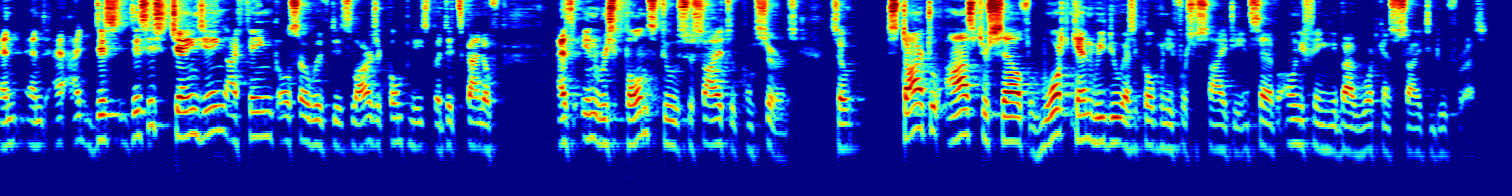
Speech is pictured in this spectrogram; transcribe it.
and and I, this this is changing i think also with these larger companies but it's kind of as in response to societal concerns. So start to ask yourself, what can we do as a company for society instead of only thinking about what can society do for us?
